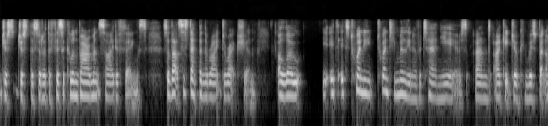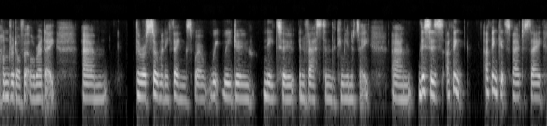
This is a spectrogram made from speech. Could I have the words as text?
just just the sort of the physical environment side of things. So that's a step in the right direction. Although it's it's 20, 20 million over 10 years and i keep joking we've spent 100 of it already um, there are so many things where we, we do need to invest in the community um, this is i think i think it's fair to say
